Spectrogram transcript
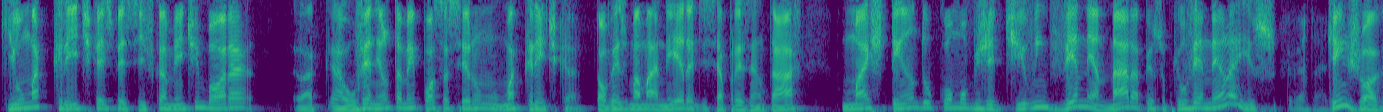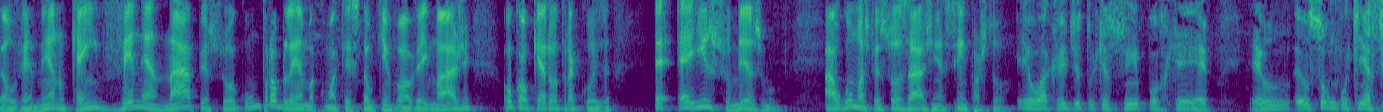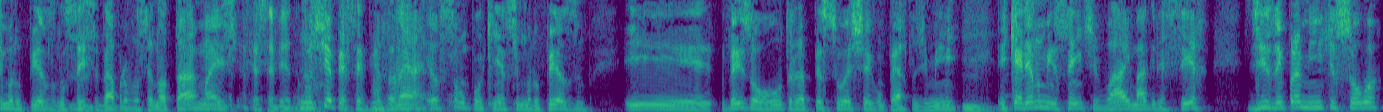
que uma crítica especificamente, embora a, a, o veneno também possa ser um, uma crítica, talvez uma maneira de se apresentar, mas tendo como objetivo envenenar a pessoa, porque o veneno é isso. É verdade. Quem joga o veneno quer envenenar a pessoa com um problema, com uma questão que envolve a imagem ou qualquer outra coisa. É, é isso mesmo? Algumas pessoas agem assim, pastor? Eu acredito que sim, porque Eu, eu sou um pouquinho acima do peso, não sei se dá para você notar, mas. Não tinha percebido. Não, não tinha percebido, né? Eu sou um pouquinho acima do peso e vez ou outra pessoas chegam perto de mim hum. e querendo me incentivar a emagrecer, dizem para mim que sou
